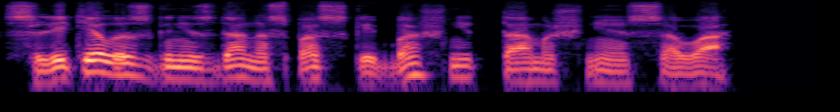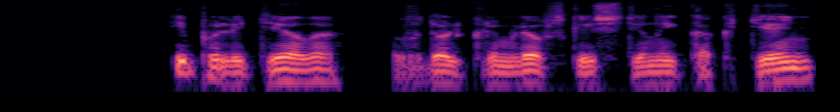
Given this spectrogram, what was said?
слетела с гнезда на Спасской башне тамошняя сова и полетела вдоль кремлевской стены, как тень,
